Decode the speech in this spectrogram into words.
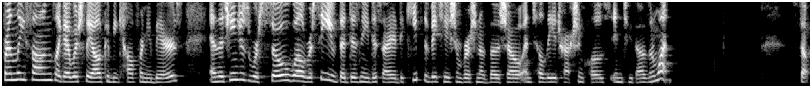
friendly songs like I Wish They All Could Be California Bears. And the changes were so well received that Disney decided to keep the vacation version of the show until the attraction closed in 2001. So,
